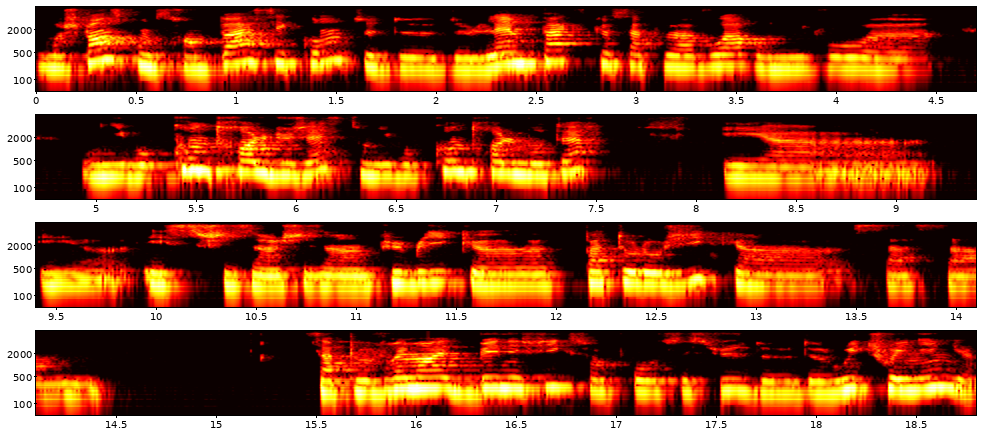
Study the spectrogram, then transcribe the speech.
moi je pense qu'on ne se rend pas assez compte de, de l'impact que ça peut avoir au niveau, euh, au niveau contrôle du geste, au niveau contrôle moteur. Et, euh, et, euh, et chez, un, chez, un, public euh, pathologique, euh, ça, ça, ça, peut vraiment être bénéfique sur le processus de, de retraining,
